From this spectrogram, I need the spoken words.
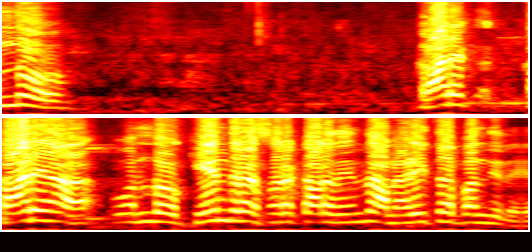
ಒಂದು ಕಾರ್ಯ ಕಾರ್ಯ ಒಂದು ಕೇಂದ್ರ ಸರ್ಕಾರದಿಂದ ನಡೀತಾ ಬಂದಿದೆ.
